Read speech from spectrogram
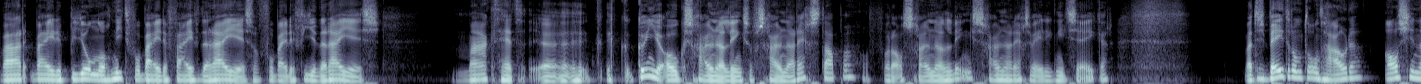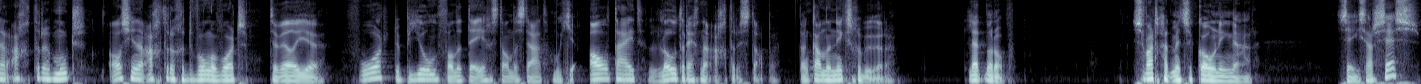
waarbij de pion nog niet voorbij de vijfde rij is of voorbij de vierde rij is, maakt het, uh, kun je ook schuin naar links of schuin naar rechts stappen. Of vooral schuin naar links, schuin naar rechts weet ik niet zeker. Maar het is beter om te onthouden, als je naar achteren moet, als je naar achteren gedwongen wordt, terwijl je voor de pion van de tegenstander staat, moet je altijd loodrecht naar achteren stappen. Dan kan er niks gebeuren. Let maar op. Zwart gaat met zijn koning naar Caesar 6.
